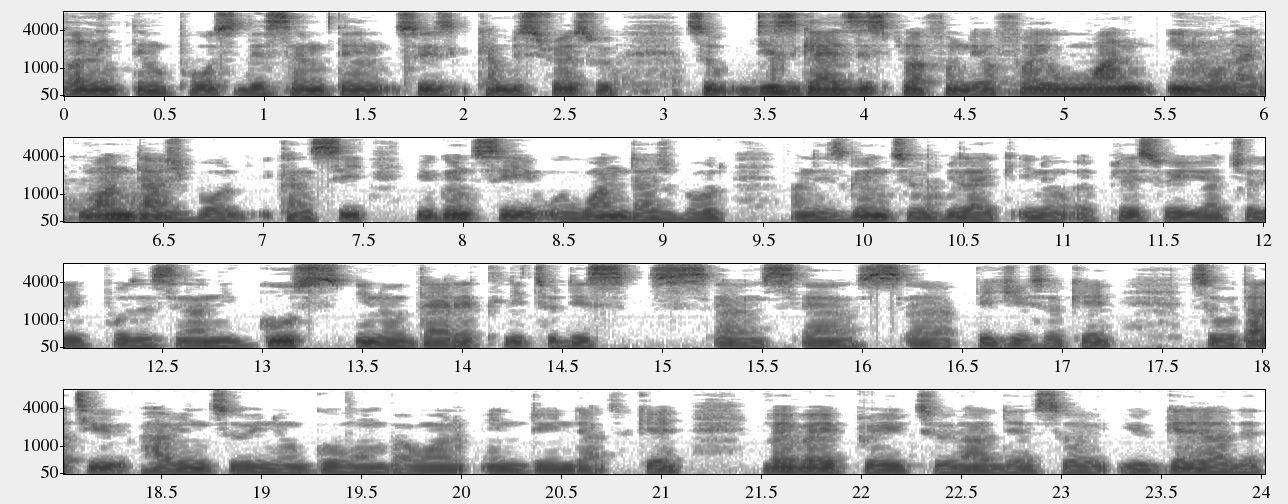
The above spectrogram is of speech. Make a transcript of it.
on LinkedIn post the same thing. So it can be stressful. So these guys, this platform, they offer you one, you know, like one dashboard. You can see, you're going to see with one dashboard and it's going to be like, you know, a place where you actually post this and it goes, you know, directly to these uh, uh, uh, pages. Okay. So without you having to, you know, go one by one in doing that. Okay. Very, very pretty to out there. So you get it out there.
